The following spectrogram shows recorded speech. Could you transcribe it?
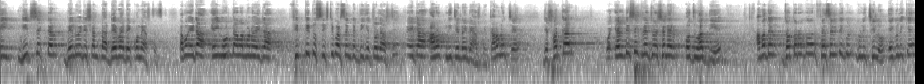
এই নিট সেক্টর ভ্যালু এডিশনটা ডে বাই ডে কমে আসতেছে। এবং এটা এই মুহূর্তে আমার মনে হয় এটা ফিফটি টু সিক্সটি পার্সেন্টের দিকে চলে আসছে। এটা আরও নিচে নেমে আসবে। কারণ হচ্ছে যে সরকার ওই এলডিসি গ্রাজুয়েশনের অজুহাত দিয়ে আমাদের যত রকমের ফেসিলিটিগুলি ছিল, এগুলিকে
